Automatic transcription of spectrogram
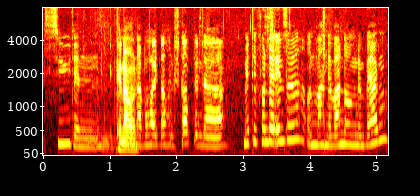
Süden. Genau. Wir aber heute noch einen Stopp in der Mitte von der Insel und machen eine Wanderung in den Bergen.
